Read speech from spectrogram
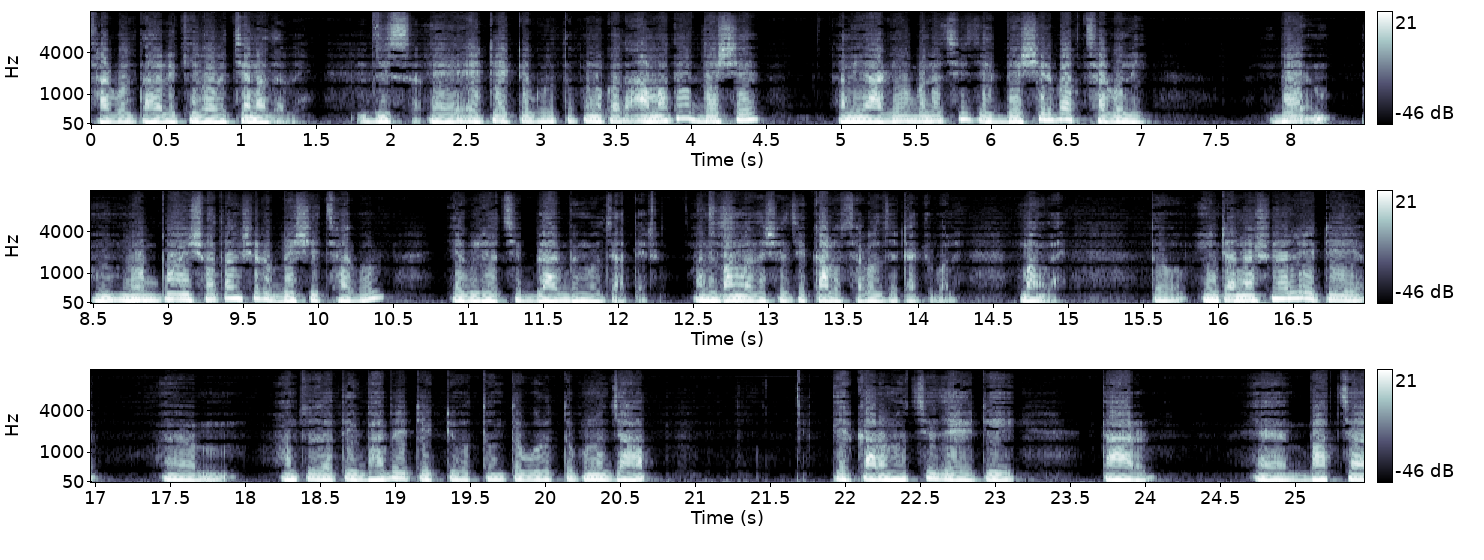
ছাগল তাহলে কীভাবে চেনা যাবে? জি স্যার। এটি একটি গুরুত্বপূর্ণ কথা। আমাদের দেশে আমি আগেও বলেছি যে বেশিরভাগ ছাগলই নব্বই শতাংশেরও বেশি ছাগল এগুলি হচ্ছে ব্ল্যাক বেঙ্গল জাতের মানে বাংলাদেশের যে কালো ছাগল যেটাকে বলে বাংলায়। তো ইন্টারন্যাশনালি এটি আন্তর্জাতিকভাবে এটি একটি অত্যন্ত গুরুত্বপূর্ণ জাত। এর কারণ হচ্ছে যে এটি তার বাচ্চা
